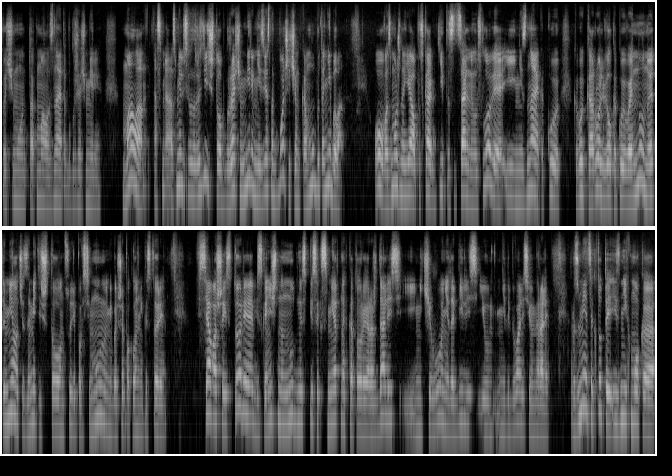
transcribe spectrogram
Почему он так мало знает об окружающем мире? Мало? Осмя осмелюсь возразить, что об окружающем мире мне известно больше, чем кому бы то ни было. О, возможно, я упускаю какие-то социальные условия и не знаю, какую, какой король вел какую войну, но это мелочи заметить, что он, судя по всему, небольшой поклонник истории. Вся ваша история – бесконечно нудный список смертных, которые рождались и ничего не добились, и не добивались и умирали. Разумеется, кто-то из них мог э,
